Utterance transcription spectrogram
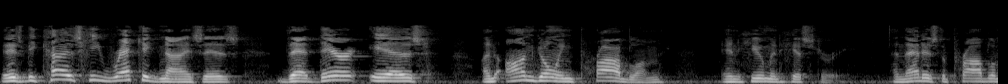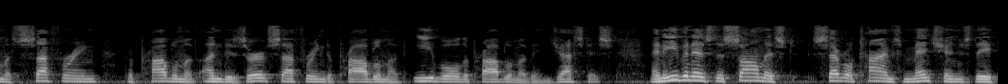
It is because he recognizes that there is an ongoing problem in human history. And that is the problem of suffering, the problem of undeserved suffering, the problem of evil, the problem of injustice. And even as the psalmist several times mentions the,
